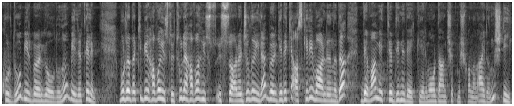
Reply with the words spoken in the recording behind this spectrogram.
kurduğu bir bölge olduğunu belirtelim. Buradaki bir hava üssü, Tule hava üs- üssü aracılığıyla bölgedeki askeri varlığını da devam ettirdiğini de ekleyelim. Oradan çıkmış falan ayrılmış değil.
